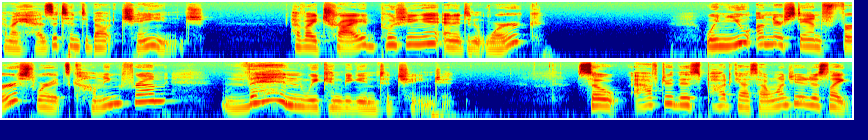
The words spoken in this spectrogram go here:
Am I hesitant about change? Have I tried pushing it and it didn't work? When you understand first where it's coming from, then we can begin to change it. So after this podcast, I want you to just like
